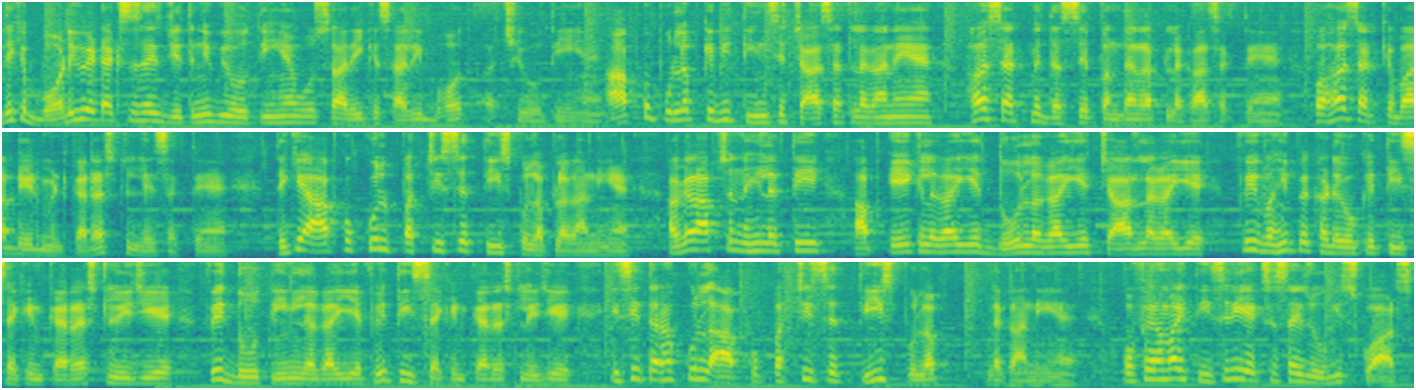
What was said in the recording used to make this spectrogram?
देखिए बॉडी वेट एक्सरसाइज जितनी भी होती हैं, वो सारी के सारी बहुत अच्छी होती हैं। आपको पुलअप के भी तीन से चार सेट लगाने हैं, हर सेट में दस से पंद्रह रप लगा सकते हैं और हर सेट के बाद डेढ़ मिनट का रेस्ट ले सकते हैं। देखिए, आपको कुल पच्चीस से तीस पुलअप लगानी है। अगर आपसे नहीं लगती, आप एक लगाइए, दो लगाइए, चार लगाइए, फिर वहीं पे खड़े होकर तीस सेकंड का रेस्ट लीजिए, फिर दो तीन लगाइए, फिर तीस सेकंड का रेस्ट लीजिए। इसी तरह कुल आपको 25 से 30 पुलअप लगानी है। और फिर हमारी तीसरी एक्सरसाइज होगी स्क्वाट्स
